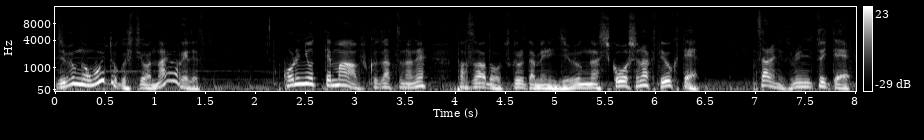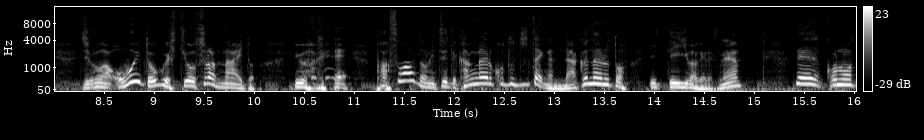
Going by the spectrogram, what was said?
自分が覚えておく必要はないわけです。これによってまあ複雑なね、パスワードを作るために自分が思考しなくてよくて、さらにそれについて自分は覚えておく必要すらないというわけで、パスワードについて考えること自体がなくなると言っていいわけですね。で、この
